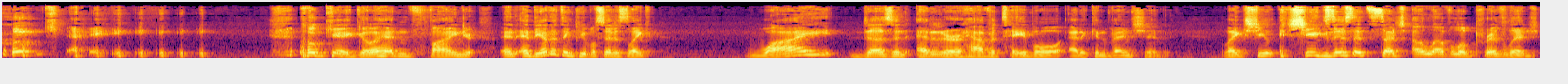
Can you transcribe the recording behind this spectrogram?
okay. okay, go ahead and find your. And, and the other thing people said is like, why does an editor have a table at a convention? Like she she exists at such a level of privilege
